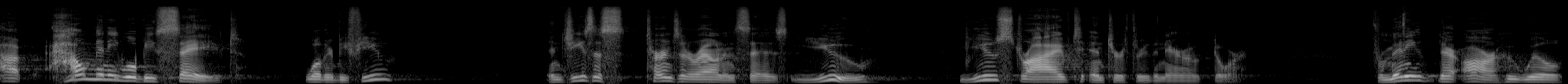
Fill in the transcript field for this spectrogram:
uh, how many will be saved? Will there be few? And Jesus turns it around and says, you, you strive to enter through the narrow door. For many there are who will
